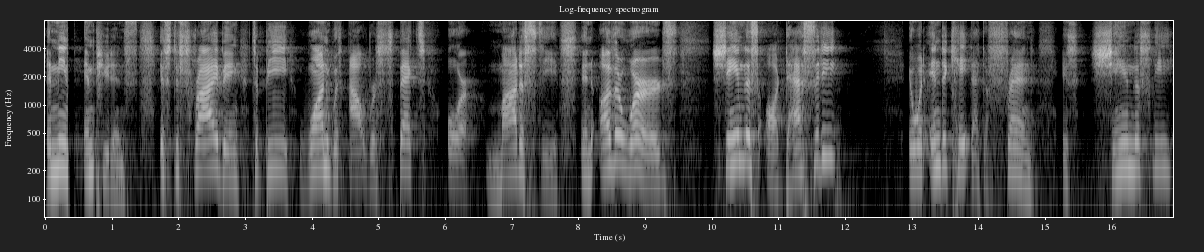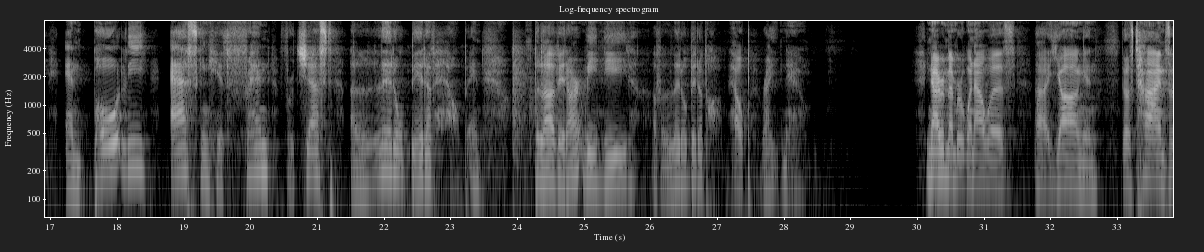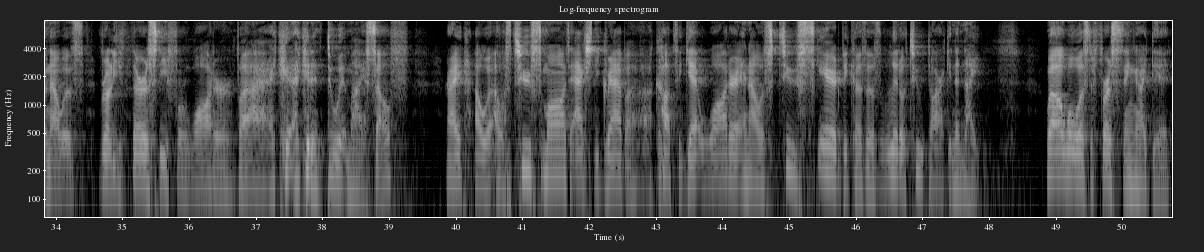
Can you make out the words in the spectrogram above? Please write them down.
It means impudence. It's describing to be one without respect or modesty. In other words, shameless audacity, it would indicate that the friend is shamelessly and boldly asking his friend for just a little bit of help. And beloved, aren't we in need of a little bit of help right now? You know, I remember when I was uh, young and those times when I was really thirsty for water, but I, I, I couldn't do it myself, right? I, w- I was too small to actually grab a, a cup to get water, and I was too scared because it was a little too dark in the night. Well, what was the first thing I did?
